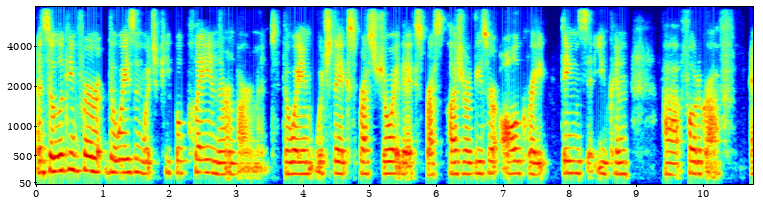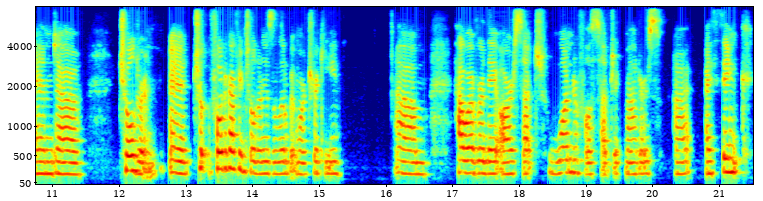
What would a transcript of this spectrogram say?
And so looking for the ways in which people play in their environment, the way in which they express joy, they express pleasure, these are all great things that you can uh, photograph. And uh, children. And ch photographing children is a little bit more tricky. Um, however, they are such wonderful subject matters. Uh, I think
